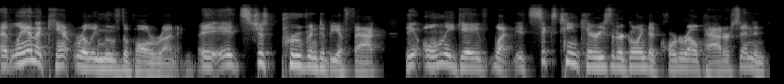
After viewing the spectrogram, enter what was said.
Atlanta can't really move the ball running. It's just proven to be a fact. They only gave what it's 16 carries that are going to Cordarrelle Patterson, and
